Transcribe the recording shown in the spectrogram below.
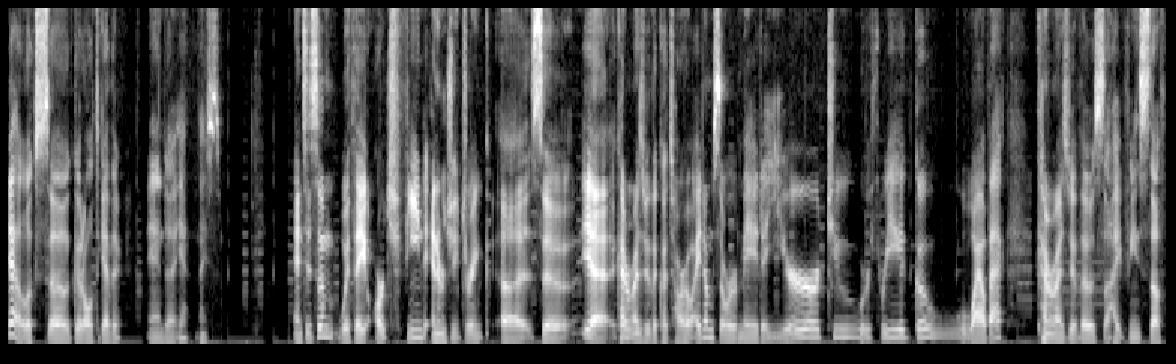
yeah, it looks uh, good all together. And uh, yeah, nice. Antism with a Archfiend energy drink. So yeah, it kind of reminds me of the Kotaro items that were made a year or two or three ago, a while back. Kind of reminds me of those, the Hype Fiend stuff.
